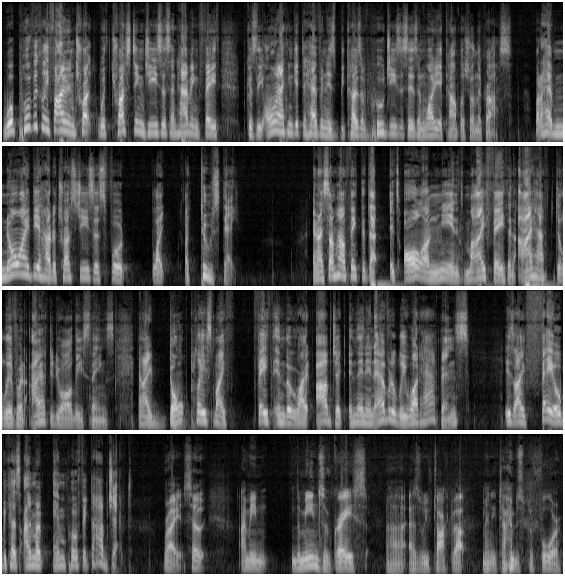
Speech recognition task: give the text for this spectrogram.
We're perfectly fine tr- with trusting Jesus and having faith because the only I can get to heaven is because of who Jesus is and what he accomplished on the cross. But I have no idea how to trust Jesus for like a Tuesday. And I somehow think that, that it's all on me and it's my faith and I have to deliver and I have to do all these things. And I don't place my faith in the right object. And then inevitably, what happens is I fail because I'm an imperfect object. Right. So, I mean, the means of grace, uh, as we've talked about many times before,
